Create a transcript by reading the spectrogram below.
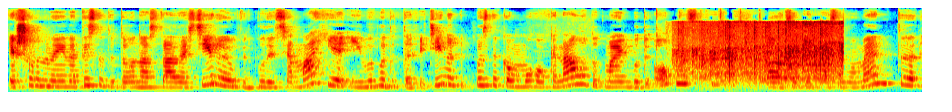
Якщо ви на неї натиснете, то вона стане сірою, відбудеться магія, і ви будете офіційно підписником мого каналу. Тут мають бути описки. А, Це прекрасний момент.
